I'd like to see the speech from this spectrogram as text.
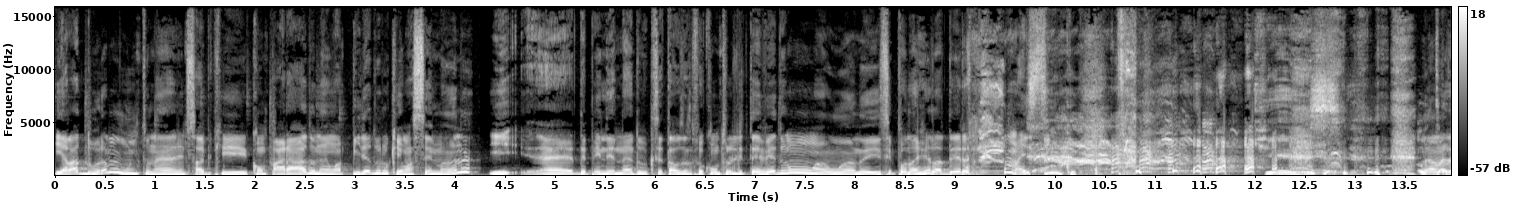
e ela dura muito, né? A gente sabe que comparado, né, uma pilha dura o quê? Uma semana e é, dependendo, né, do que você tá usando. Se for controle de TV, dura um, um ano e se pôr na geladeira, mais cinco. Que isso? O Não, mas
